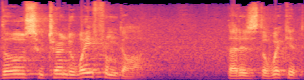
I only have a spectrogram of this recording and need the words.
Those who turned away from God, that is, the wicked.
